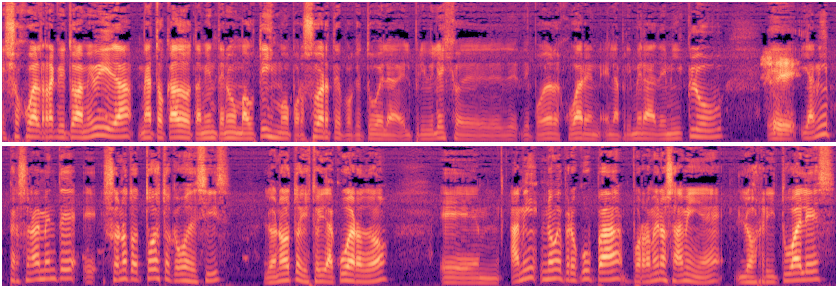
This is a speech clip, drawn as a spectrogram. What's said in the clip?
yo jugué al rugby toda mi vida, me ha tocado también tener un bautismo, por suerte, porque tuve la, el privilegio de, de, de, poder jugar en, en, la primera de mi club. Sí. y a mí personalmente, yo noto todo esto que vos decís, lo noto y estoy de acuerdo. a mí no me preocupa, por lo menos a mí, los rituales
